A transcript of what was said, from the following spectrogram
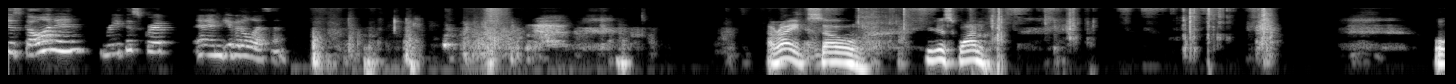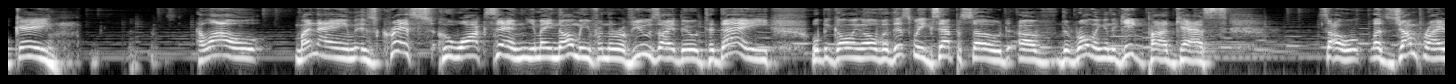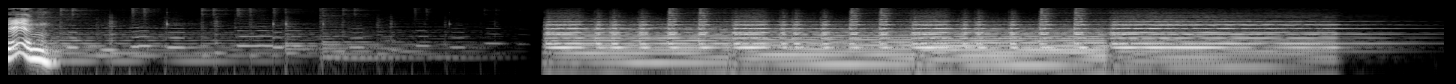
Just go on in, read the script, and give it a listen. All right, so you just won. Okay. Hello, my name is Chris, who walks in. You may know me from the reviews I do. Today, we'll be going over this week's episode of the Rolling in the Geek podcast. So let's jump right in.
